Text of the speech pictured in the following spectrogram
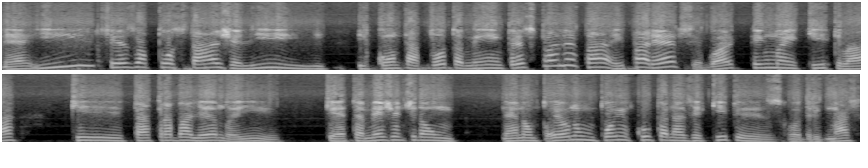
né? E fez a postagem ali e, e contatou também a empresa para alertar. E parece, agora que tem uma equipe lá que está trabalhando aí, que é, também a gente não, né? Não, eu não ponho culpa nas equipes, Rodrigo, mas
